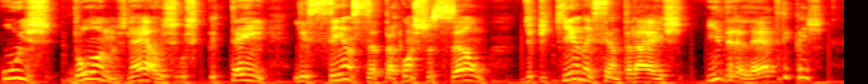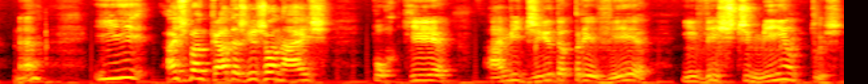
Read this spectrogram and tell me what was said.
os donos, né, os, os que têm licença para construção de pequenas centrais hidrelétricas, né, e as bancadas regionais, porque a medida prevê investimentos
